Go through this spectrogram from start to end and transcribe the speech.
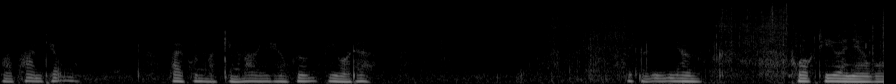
มาผ่านแถวไปพุ่นมากินมากอยู่ถึงพื้นพี่บอเด้อนี่ก็อีกอย่างพวกที่ว่ายังบ่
